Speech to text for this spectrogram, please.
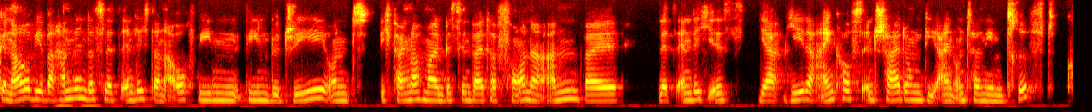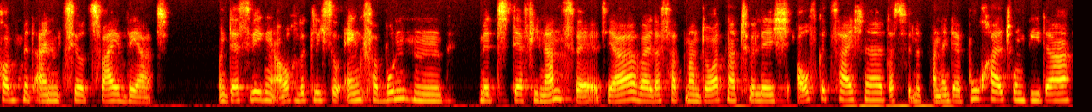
Genau, wir behandeln das letztendlich dann auch wie ein, wie ein Budget. Und ich fange noch mal ein bisschen weiter vorne an, weil letztendlich ist ja jede Einkaufsentscheidung, die ein Unternehmen trifft, kommt mit einem CO2-Wert und deswegen auch wirklich so eng verbunden mit der Finanzwelt, ja, weil das hat man dort natürlich aufgezeichnet, das findet man in der Buchhaltung wieder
